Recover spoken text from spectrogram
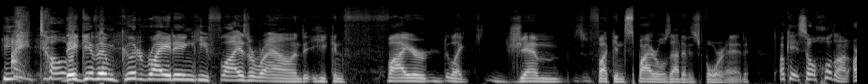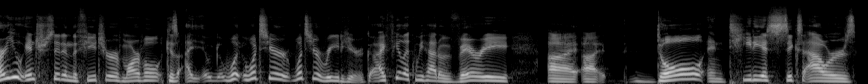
he, I don't- They give him good writing. He flies around. He can fire like gem fucking spirals out of his forehead. Okay, so hold on. Are you interested in the future of Marvel? Because I, what, what's your what's your read here? I feel like we've had a very uh, uh, dull and tedious six hours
